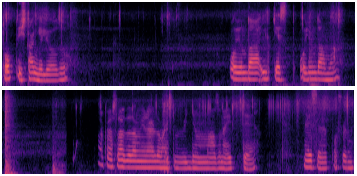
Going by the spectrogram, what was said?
top dıştan geliyordu. Oyunda ilk kez oyunda ama Arkadaşlar dedem yine her zamanki videonun ağzına etti. Neyse boşverin.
